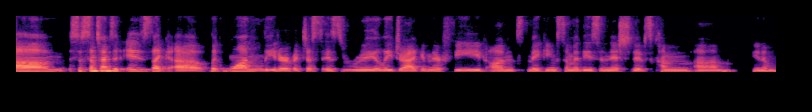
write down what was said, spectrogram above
Um, so sometimes it is like uh, like one leader that just is really dragging their feet on making some of these initiatives come um, you know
